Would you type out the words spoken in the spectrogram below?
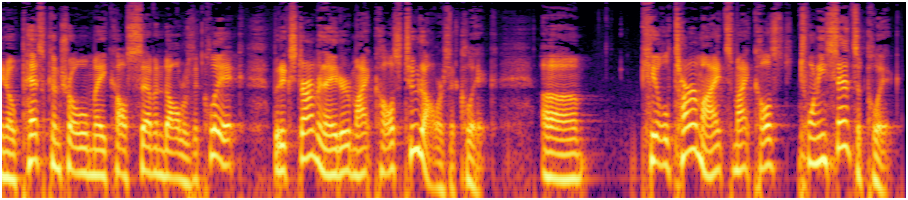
You know, pest control may cost $7 a click, but exterminator might cost $2 a click. Um, kill termites might cost 20 cents a click.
